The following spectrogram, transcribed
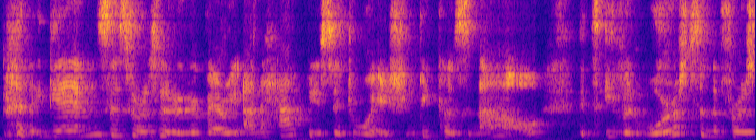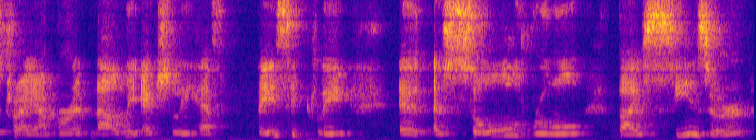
But again, Cicero is in a very unhappy situation because now it's even worse than the first triumvirate. Now we actually have basically a, a sole rule by Caesar,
